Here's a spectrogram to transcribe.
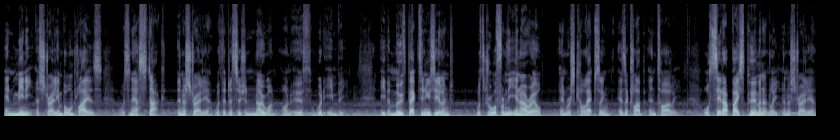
and many Australian born players, was now stuck in Australia with a decision no one on earth would envy. Either move back to New Zealand, withdraw from the NRL, and risk collapsing as a club entirely, or set up base permanently in Australia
